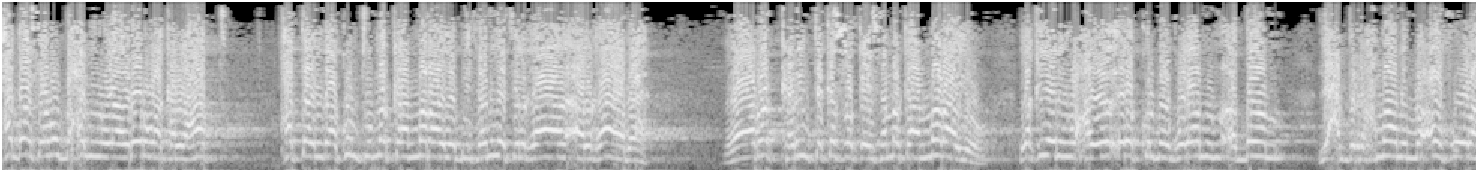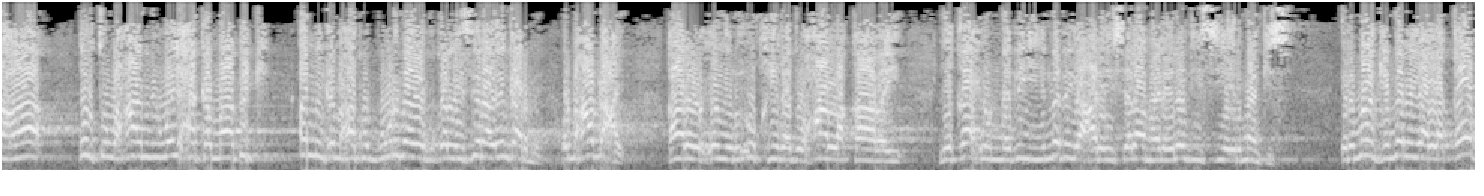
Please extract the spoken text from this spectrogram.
Xaggaasaan u baxay waa aroor waa kalahaad xataa idaa kuntu markaan maraayo bianiyati alghaaba haaba karinta ka sokaysa markaan maraayo laqiyanii waxaa ila kulmay gulaamun adoon licabdiraxmaan ibni coof uu lahaa qultu waxaan idhi wayxaka maabik aminka maxaa ku guurinaya ku kallaysinaya inkarme war maxaa dhacay? Qaala wuxuu yidhi ukhidad waxaa la qaaday liqaaxu nabiyi nabiga calayh salaam haleeladiisi iyo irmaankiisi irmaankii nabiga la qaad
